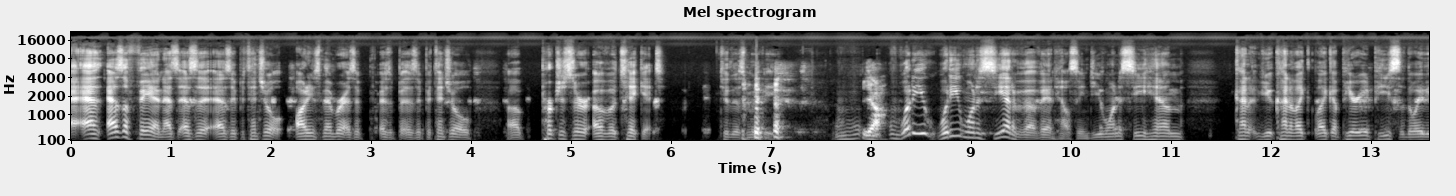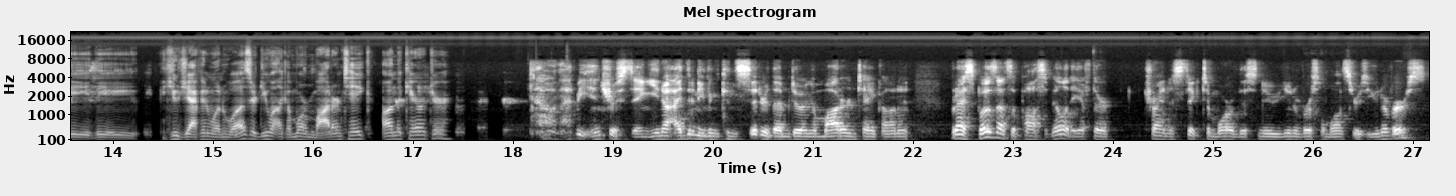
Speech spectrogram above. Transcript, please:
as, as a fan, as as a as a potential audience member, as a as a, as a potential uh, purchaser of a ticket to this movie, Yeah. what do you what do you want to see out of uh, Van Helsing? Do you want to see him kind of you kind of like like a period piece of the way the the Hugh Jackman one was, or do you want like a more modern take on the character? Oh, that'd be interesting. You know, I didn't even consider them doing a modern take on it, but I suppose that's a possibility if they're trying to stick to more of this new Universal Monsters universe.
